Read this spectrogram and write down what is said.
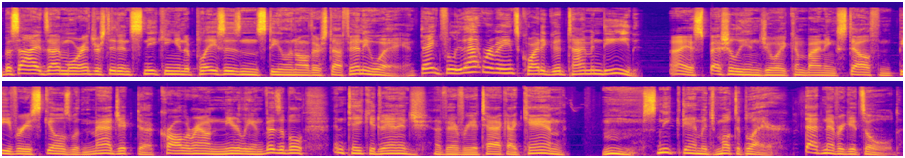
Besides, I'm more interested in sneaking into places and stealing all their stuff anyway, and thankfully that remains quite a good time indeed. I especially enjoy combining stealth and thievery skills with magic to crawl around nearly invisible and take advantage of every attack I can. Mmm, sneak damage multiplier. That never gets old.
